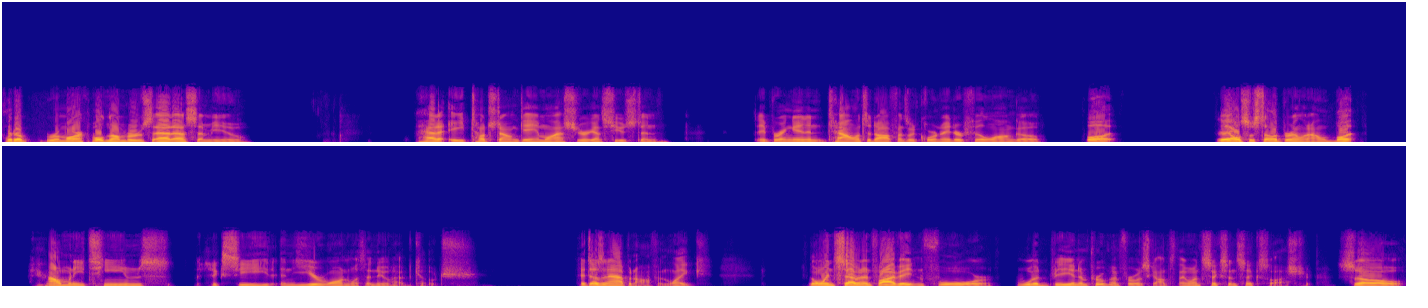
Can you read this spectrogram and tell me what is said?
put up remarkable numbers at SMU. Had an eight touchdown game last year against Houston. They bring in talented offensive coordinator Phil Longo, but they also still have Braylon Allen. But how many teams succeed in year one with a new head coach? It doesn't happen often. Like going seven and five, eight and four would be an improvement for Wisconsin. They went six and six last year. So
